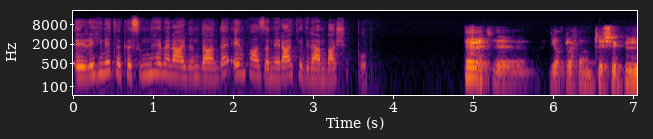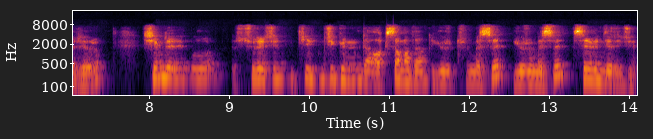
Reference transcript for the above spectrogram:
E, rehine takasının hemen ardından da en fazla merak edilen başlık bu. Evet, e, Yaprak Hanım teşekkür ediyorum. Şimdi bu sürecin ikinci gününde aksamadan yürütülmesi, yürümesi sevindirici.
